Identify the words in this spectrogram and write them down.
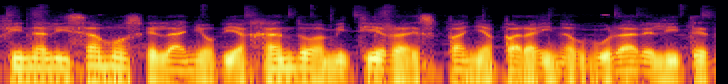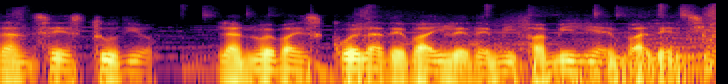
Finalizamos el año viajando a mi tierra España para inaugurar Elite Dance Studio, la nueva escuela de baile de mi familia en Valencia.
